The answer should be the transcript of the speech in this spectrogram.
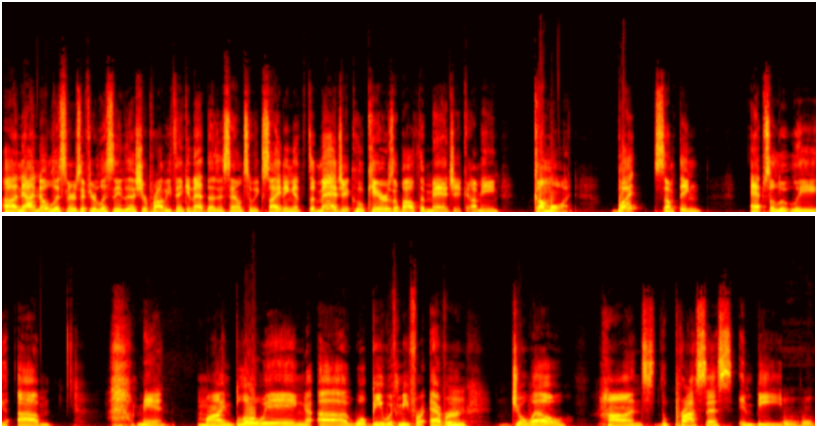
Uh, now I know listeners, if you're listening to this, you're probably thinking that doesn't sound too exciting. It's the Magic. Who cares about the Magic? I mean, come on. But something absolutely, um, man, mind blowing. Uh, will be with me forever. Mm. Joel Hans, the process Embiid Mhm.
